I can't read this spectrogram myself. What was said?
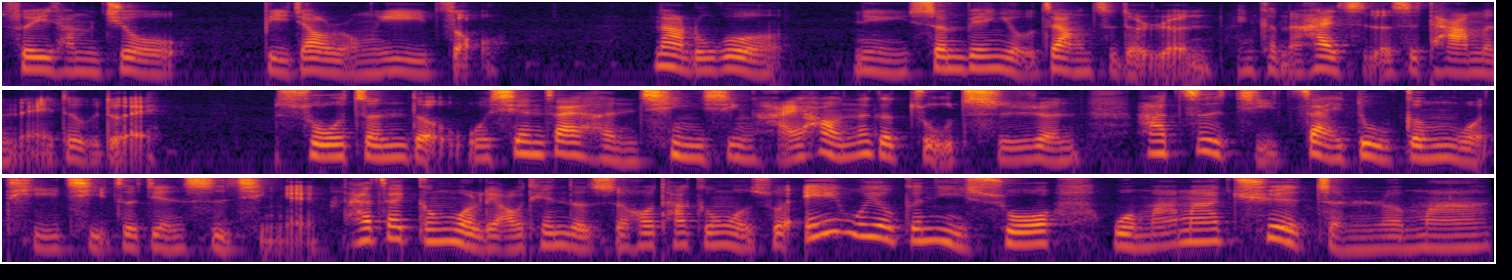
所以他们就比较容易走。那如果你身边有这样子的人，你可能害死的是他们呢，对不对？说真的，我现在很庆幸，还好那个主持人他自己再度跟我提起这件事情。诶，他在跟我聊天的时候，他跟我说：“诶，我有跟你说我妈妈确诊了吗？”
